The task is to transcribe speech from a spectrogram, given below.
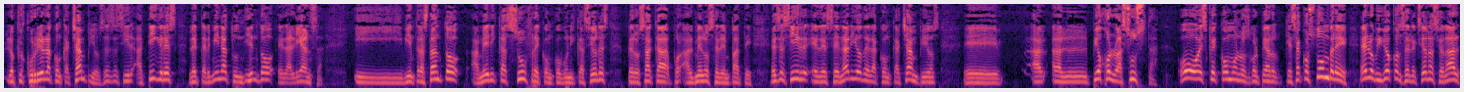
lo que ocurrió en la Conca Champions, es decir, a Tigres le termina tundiendo el alianza. Y mientras tanto, América sufre con comunicaciones, pero saca por, al menos el empate. Es decir, el escenario de la Conca Champions, eh, al, al Piojo lo asusta Oh, es que cómo nos golpearon. Que se acostumbre. Él lo vivió con selección nacional.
